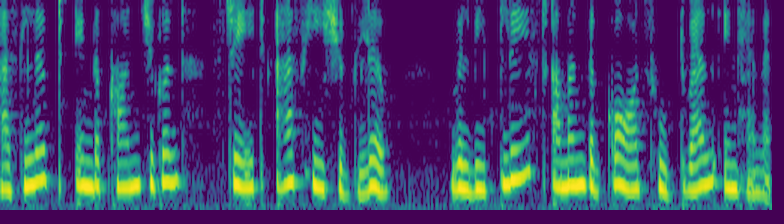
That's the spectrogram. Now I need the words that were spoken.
has lived in the conjugal state as he should live will be placed among the gods who dwell in heaven.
